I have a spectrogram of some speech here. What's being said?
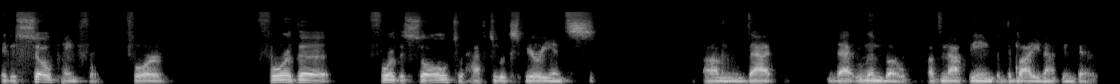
It is so painful for for the for the soul to have to experience um that that limbo of not being the body not being buried.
